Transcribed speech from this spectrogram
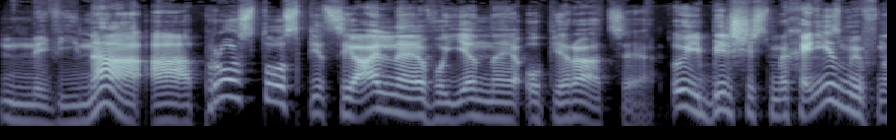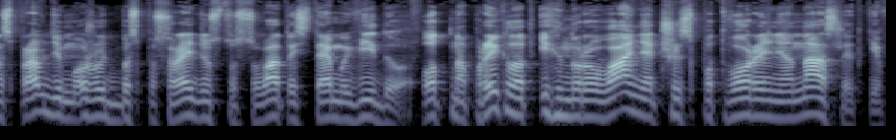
Не війна, а просто спеціальна воєнна операція. Ну і більшість механізмів насправді можуть безпосередньо стосуватись теми відео. От, наприклад, ігнорування чи спотворення наслідків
